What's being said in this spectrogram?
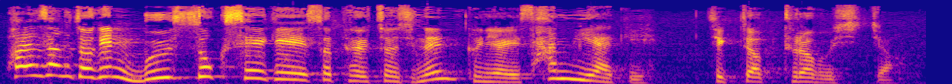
환상적인 물속 세계에서 펼쳐지는 그녀의 삶 이야기 직접 들어보시죠.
